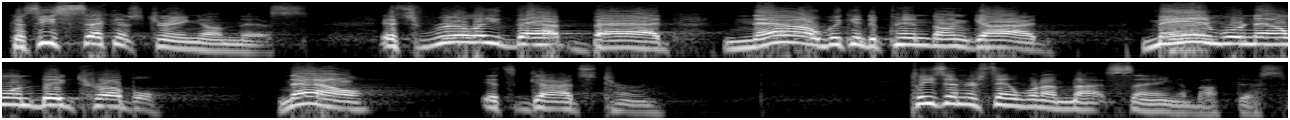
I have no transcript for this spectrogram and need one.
Because He's second string on this. It's really that bad. Now we can depend on God. Man, we're now in big trouble. Now it's God's turn. Please understand what I'm not saying about this.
